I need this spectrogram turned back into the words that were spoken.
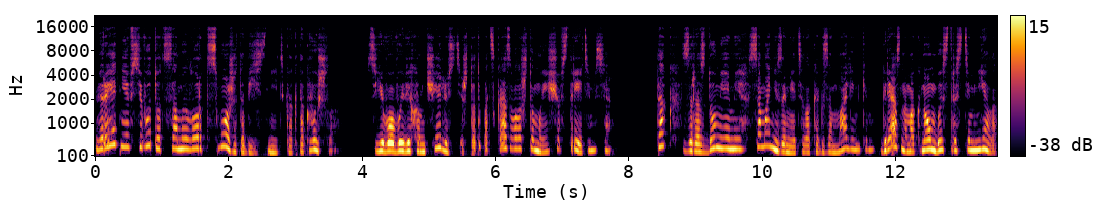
Вероятнее всего, тот самый лорд сможет объяснить, как так вышло. С его вывихом челюсти что-то подсказывало, что мы еще встретимся. Так, за раздумьями, сама не заметила, как за маленьким, грязным окном быстро стемнело,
